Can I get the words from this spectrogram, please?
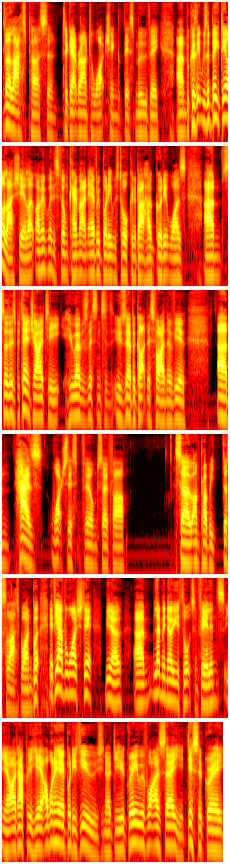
the last person to get around to watching this movie um, because it was a big deal last year. Like I remember when this film came out and everybody was talking about how good it was. Um, so there's potentiality. Whoever's listened to, who's ever got this far in the review, um, has watched this film so far. So I'm probably just the last one. But if you haven't watched it, you know, um, let me know your thoughts and feelings. You know, I'd happily hear. I want to hear everybody's views. You know, do you agree with what I say? You disagree?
